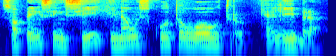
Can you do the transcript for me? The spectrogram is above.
só pensa em si e não escuta o outro, que é Libra.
